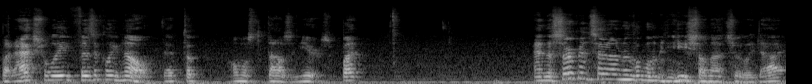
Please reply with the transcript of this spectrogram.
but actually, physically, no. That took almost a thousand years. But and the serpent said unto the woman, Ye shall not surely die.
